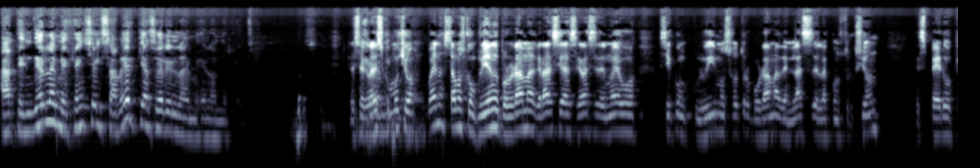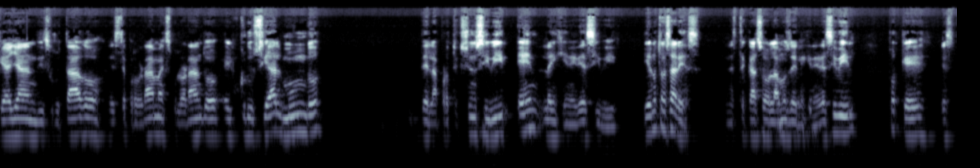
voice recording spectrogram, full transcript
atender la emergencia y saber qué hacer en la, en la emergencia. Les agradezco mucho. Bueno, estamos concluyendo el programa. Gracias, gracias de nuevo. Así concluimos otro programa de Enlaces de la Construcción. Espero que hayan disfrutado este programa explorando el crucial mundo de la protección civil en la ingeniería civil y en otras áreas. En este caso hablamos de la ingeniería civil, porque es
